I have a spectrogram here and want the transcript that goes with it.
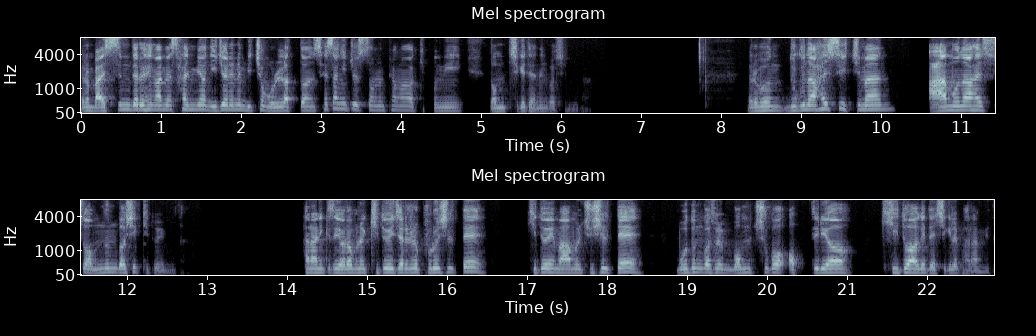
여러분 말씀대로 행하며 살면 이전에는 미처 몰랐던 세상이 줄 수 없는 평화와 기쁨이 넘치게 되는 것입니다. 여러분 누구나 할 수 있지만 아무나 할 수 없는 것이 기도입니다. 하나님께서 여러분을 기도의 자리로 부르실 때 기도의 마음을 주실 때 모든 것을 멈추고 엎드려 기도하게 되시기를 바랍니다.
